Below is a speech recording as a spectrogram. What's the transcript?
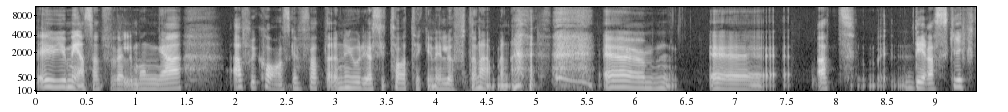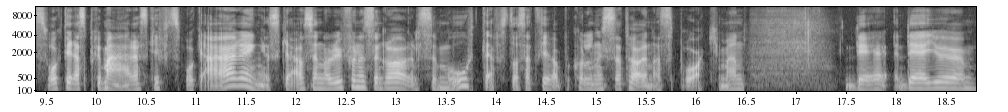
är ju gemensamt för väldigt många afrikanska författare. Nu gjorde jag citattecken i luften här men um, uh, att deras skriftspråk, deras primära skriftspråk är engelska. Och sen har det ju funnits en rörelse mot det förstås, att skriva på kolonisatörernas språk. Men det, det är ju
